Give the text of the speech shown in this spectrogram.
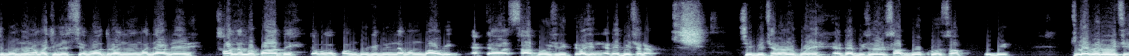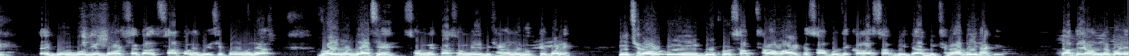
তো বন্ধুরা আমরা চলে এসেছি আপাতত রঞ্জনী বাজারের ছ নম্বর পাড়াতে। তো আমাকে ফোন করেছে বৃন্দাবন বাউরি। একটা সাপ রয়েছে দেখতে পাচ্ছেন একটা বেছানা সেই বেছানার উপরে একটা বিশাল সাপ গোখরো সাপ। কীভাবে রয়েছে? তাই বলব যে বর্ষাকাল সাপ অনেক বেশি পরিমাণে ঘরের মধ্যে আছে সঙ্গে তার সঙ্গে বিছানার মধ্যে ঢুকতে পারে। এছাড়াও এই গোখরো সাপ ছাড়াও আরেকটা সাপ হচ্ছে কালার সাপ যেটা বিছানাতেই থাকে। রাতের অন্ধকারে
